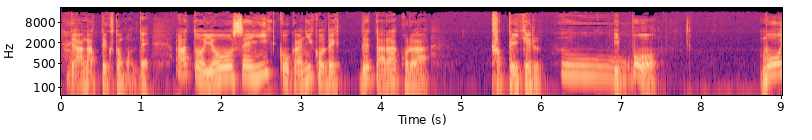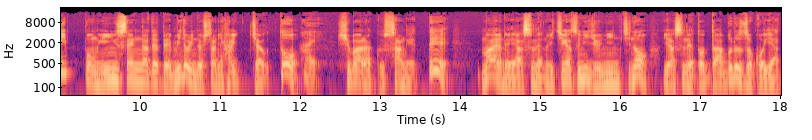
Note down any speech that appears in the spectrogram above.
はい、で、上がっていくと思うんで、あと陽線1個か2個で出たら、これは買っていける。一方、もう一本陰線が出て緑の下に入っちゃうと、はい、しばらく下げて、前の安値の1月22日の安値とダブル底やっ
